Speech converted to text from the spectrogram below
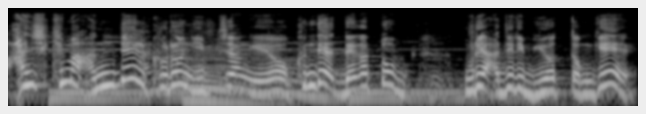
안 시키면 안 될 그런 입장이에요. 근데 내가 또 우리 아들이 미웠던 게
